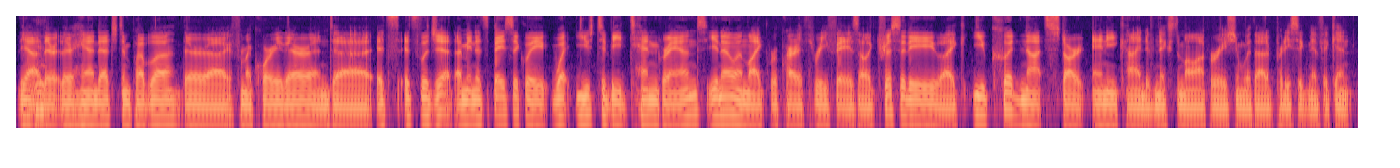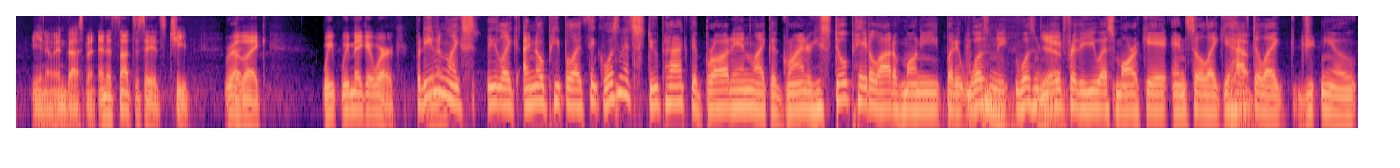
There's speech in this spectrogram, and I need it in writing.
Yeah, they're they're hand etched in Puebla. They're uh, from a quarry there, and uh, it's it's legit. I mean, it's basically what used to be ten grand, you know, and like require three phase electricity. Like you could not start any kind of nixtamal operation without a pretty significant, you know, investment. And it's not to say it's cheap, Right. but like we, we make it work. But even know? like like I know people. I think wasn't it Stupak that brought in like a grinder? He still paid a lot of money, but it wasn't it wasn't Yeah. made for the U.S. market, and so like you have to like ju- you know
